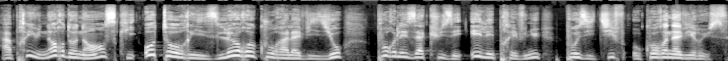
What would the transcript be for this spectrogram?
a pris une ordonnance qui autorise le recours à la visio pour les accusés et les prévenus positifs au coronavirus.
